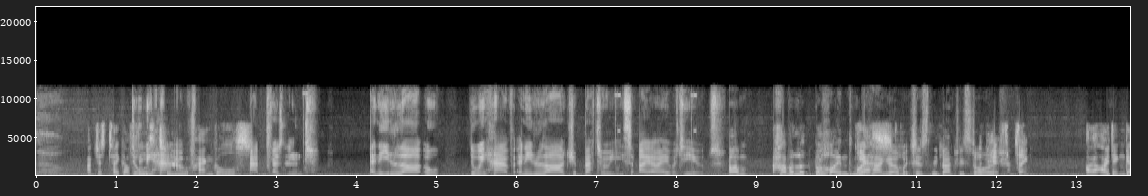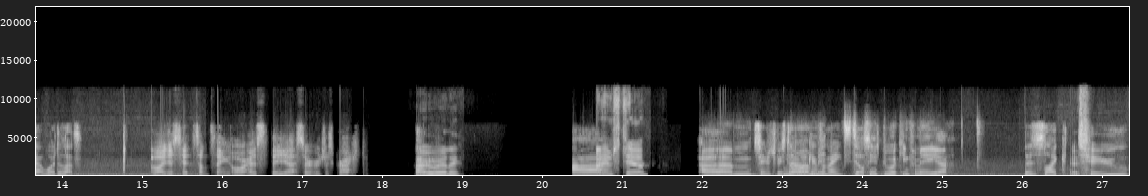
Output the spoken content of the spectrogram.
Low. I'll just take off Do we these two angles. At present, any large. Oh, do we have any large batteries I am able to use? Um, have a look behind my yes. hangar, which is the battery storage. Hit something. I, I didn't get a word of that. Have I just hit something, or has the uh, server just crashed? Oh, really? I Uh, am still. Um, seems to be still no, working for it me. Still seems to be working for me. Yeah. There's like It's- two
